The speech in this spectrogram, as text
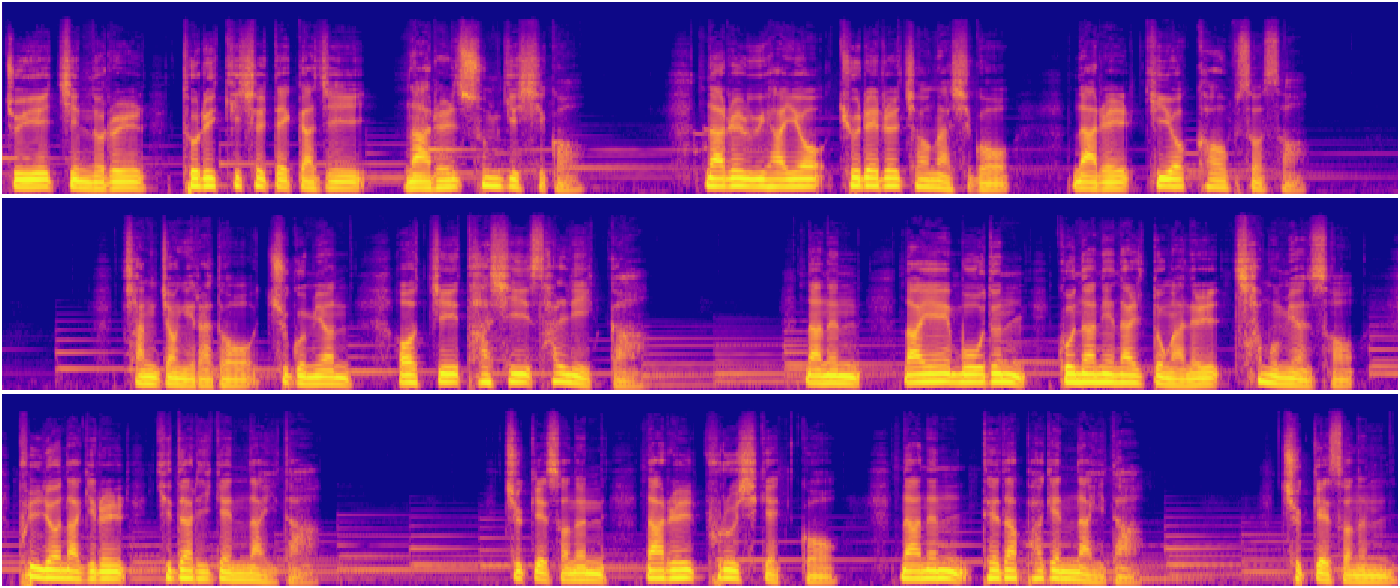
주의 진노를 돌이키실 때까지 나를 숨기시고 나를 위하여 규례를 정하시고 나를 기억하옵소서. 장정이라도 죽으면 어찌 다시 살리이까? 나는 나의 모든 고난의 날 동안을 참으면서 풀려나기를 기다리겠나이다. 주께서는 나를 부르시겠고 나는 대답하겠나이다. 주께서는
